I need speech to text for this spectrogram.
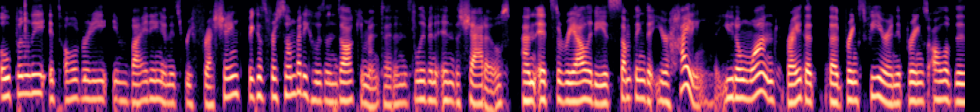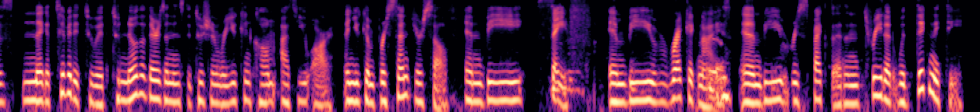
openly it's already inviting and it's refreshing because for somebody who's undocumented and is living in the shadows and it's the reality is something that you're hiding that you don't want right that that brings fear and it brings all of this negativity to it to know that there's an institution where you can come as you are and you can present yourself and be safe and be recognized yeah. and be respected and treated with dignity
